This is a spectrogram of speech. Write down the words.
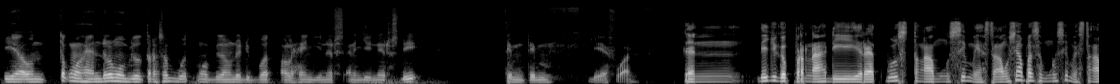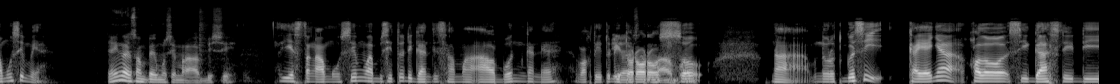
ya untuk menghandle mobil tersebut. Mobil yang udah dibuat oleh engineers engineers di tim-tim di F1 dan dia juga pernah di Red Bull setengah musim ya? Setengah musim apa semusim ya? Setengah musim ya? Kayaknya nggak sampai musim habis sih. Iya setengah musim habis itu diganti sama Albon kan ya? Waktu itu di ya, Toro Rosso. Nah menurut gue sih kayaknya kalau si Gasly di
